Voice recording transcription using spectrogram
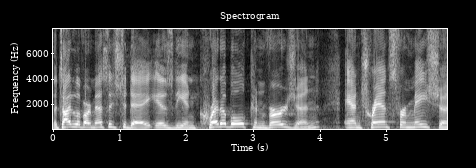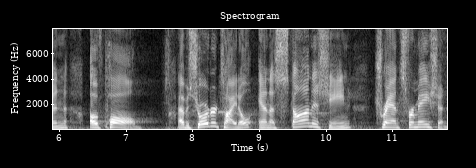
The title of our message today is The Incredible Conversion and Transformation of Paul. I have a shorter title, An Astonishing Transformation.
